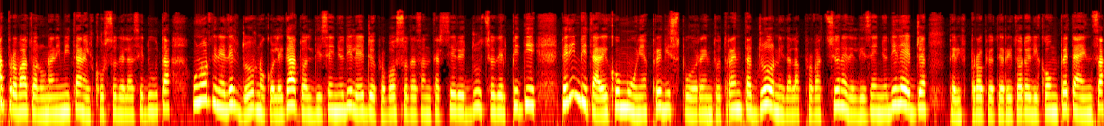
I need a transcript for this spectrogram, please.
approvato all'unanimità nel corso della seduta un ordine del giorno collegato al disegno di legge proposto da Sant'Arsiero e Giuzio del PD per invitare i comuni a predisporre entro 30 giorni dall'approvazione del disegno di legge per il proprio territorio di competenza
